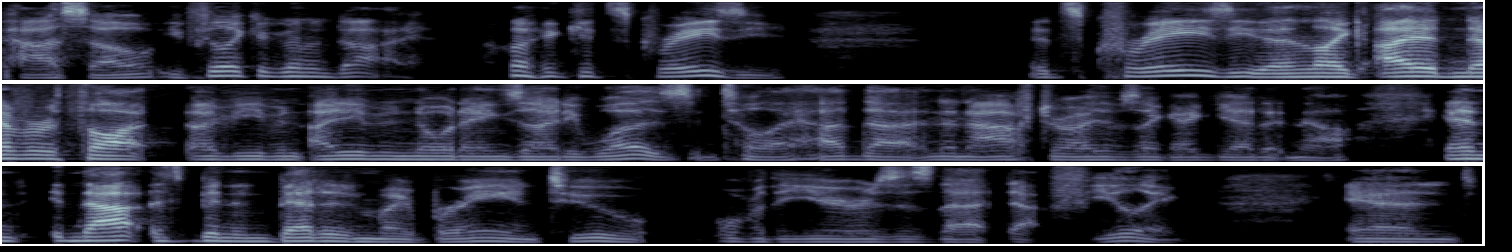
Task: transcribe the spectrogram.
pass out. You feel like you're going to die. Like it's crazy. It's crazy. And like I had never thought I've even I didn't even know what anxiety was until I had that. And then after I was like, I get it now. And, and that has been embedded in my brain too over the years is that that feeling. And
